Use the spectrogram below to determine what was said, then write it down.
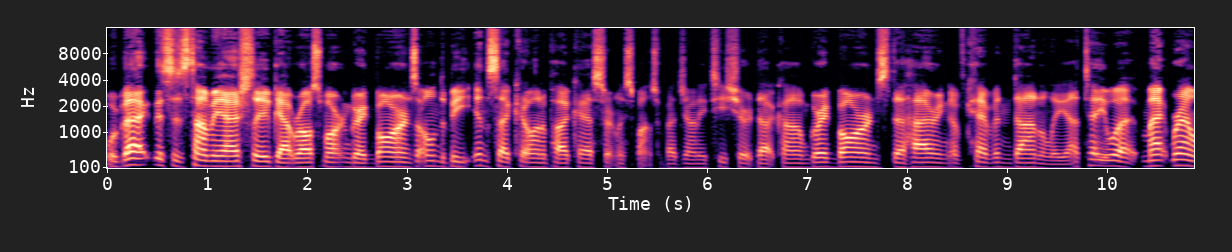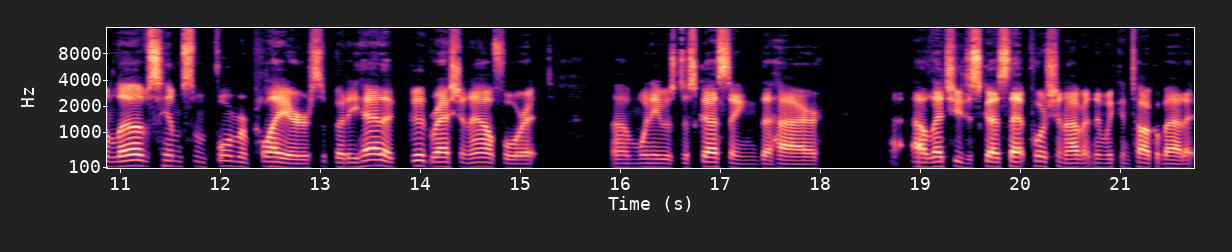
We're back. This is Tommy Ashley. We've got Ross Martin, Greg Barnes on the Beat Inside Carolina podcast, certainly sponsored by JohnnyT-shirt.com. Greg Barnes, the hiring of Kevin Donnelly. I tell you what, Mack Brown loves him some former players, but he had a good rationale for it um, when he was discussing the hire. I'll let you discuss that portion of it, and then we can talk about it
